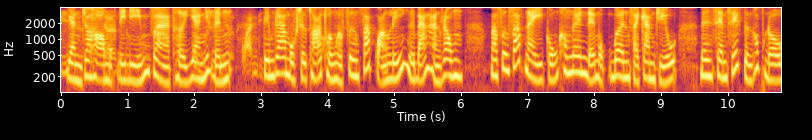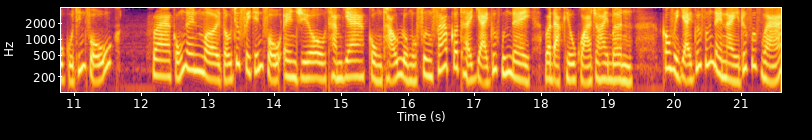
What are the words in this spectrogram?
dành cho họ một địa điểm và thời gian nhất định, tìm ra một sự thỏa thuận và phương pháp quản lý người bán hàng rong, mà phương pháp này cũng không nên để một bên phải cam chịu, nên xem xét từ góc độ của chính phủ, và cũng nên mời tổ chức phi chính phủ NGO tham gia cùng thảo luận một phương pháp có thể giải quyết vấn đề và đạt hiệu quả cho hai bên. Công việc giải quyết vấn đề này rất vất vả,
